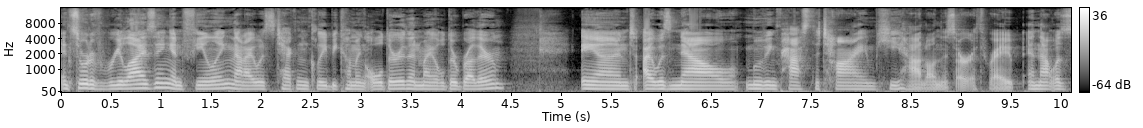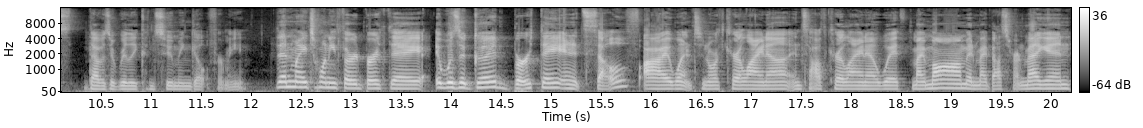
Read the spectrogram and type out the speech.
and sort of realizing and feeling that I was technically becoming older than my older brother. And I was now moving past the time he had on this earth, right? And that was that was a really consuming guilt for me. Then my 23rd birthday, it was a good birthday in itself. I went to North Carolina and South Carolina with my mom and my best friend Megan.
